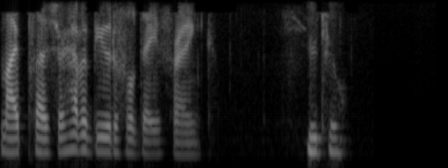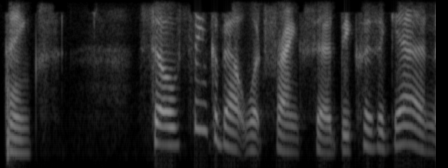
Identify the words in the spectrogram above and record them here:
My pleasure. Have a beautiful day, Frank. You too. Thanks. So think about what Frank said because again,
